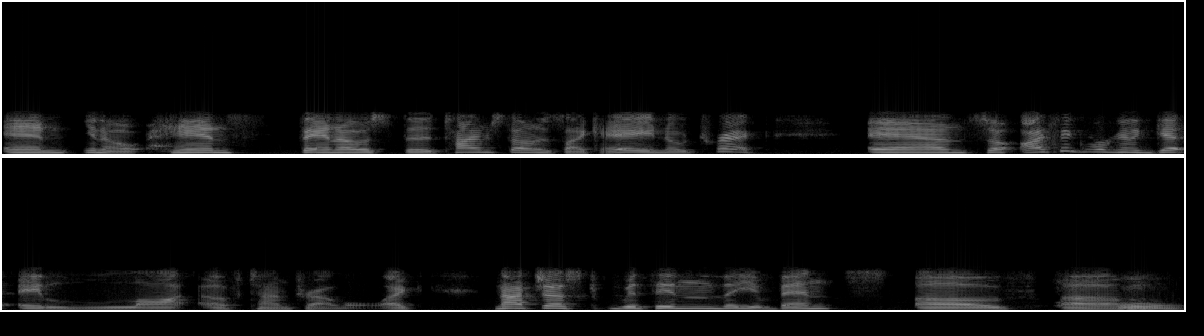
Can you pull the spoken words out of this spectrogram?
and you know hands thanos the time stone it's like hey no trick and so i think we're going to get a lot of time travel like not just within the events of um,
